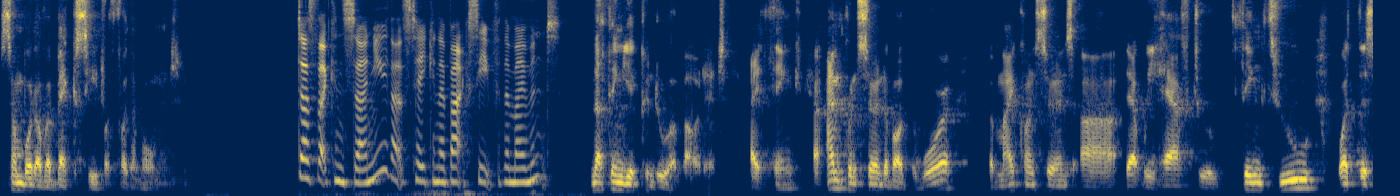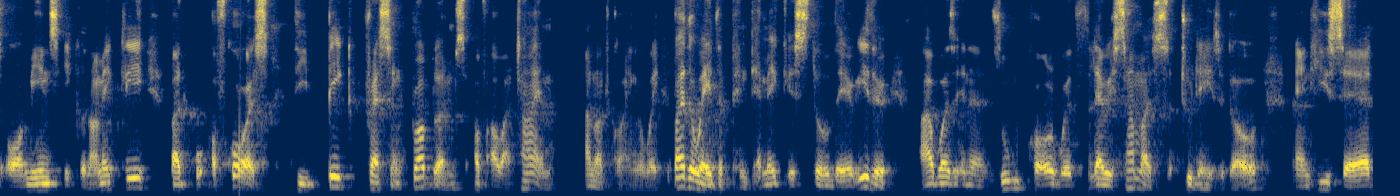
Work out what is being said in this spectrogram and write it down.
somewhat of a backseat for the moment. Does that concern you? That's taken a backseat for the moment? Nothing you can do about it, I think. I'm concerned about the war, but my concerns are that we have to think through what this all means economically. But of course, the big pressing problems of our time are not going away. By the way, the pandemic is still there either. I was in a Zoom call with Larry Summers two days ago, and he said,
